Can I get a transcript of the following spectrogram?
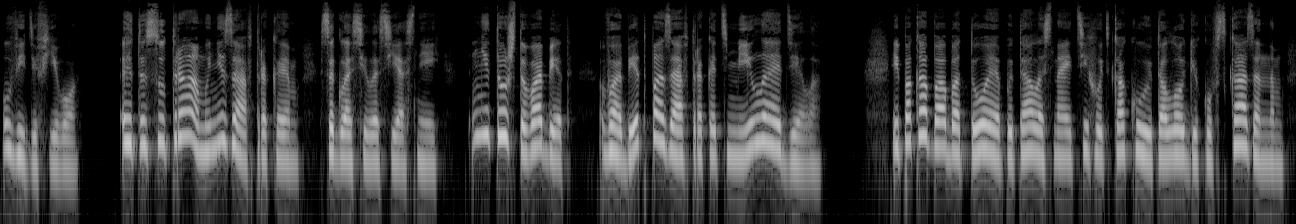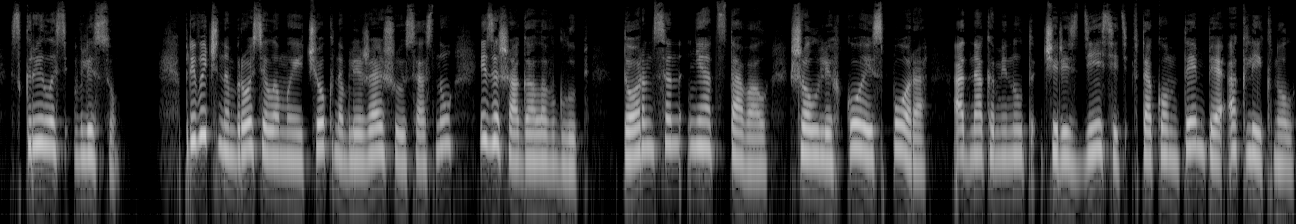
увидев его. «Это с утра мы не завтракаем», — согласилась я с ней. «Не то что в обед. В обед позавтракать — милое дело. И пока баба Тоя пыталась найти хоть какую-то логику в сказанном, скрылась в лесу. Привычно бросила маячок на ближайшую сосну и зашагала вглубь. Торнсон не отставал, шел легко и споро, однако минут через десять в таком темпе окликнул.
